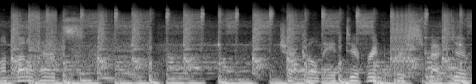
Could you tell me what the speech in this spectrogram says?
on Metalheadz. A track called A Different Perspective.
